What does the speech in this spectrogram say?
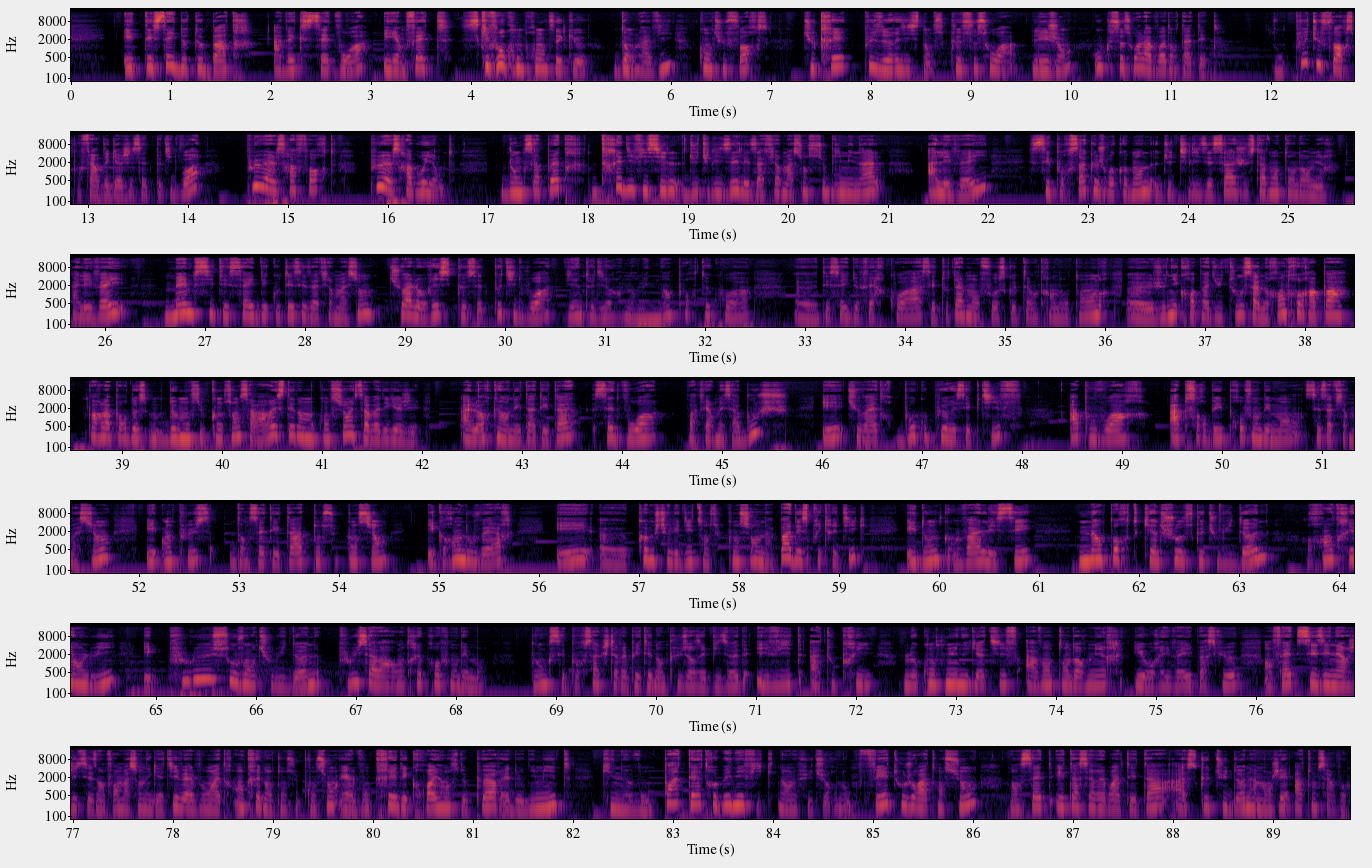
et t'essayes de te battre avec cette voix. Et en fait, ce qu'il faut comprendre, c'est que dans la vie, quand tu forces, tu crées plus de résistance, que ce soit les gens ou que ce soit la voix dans ta tête. Donc plus tu forces pour faire dégager cette petite voix, plus elle sera forte, plus elle sera bruyante. Donc ça peut être très difficile d'utiliser les affirmations subliminales à l'éveil. C'est pour ça que je recommande d'utiliser ça juste avant de t'endormir. À l'éveil, même si tu essayes d'écouter ces affirmations, tu as le risque que cette petite voix vienne te dire non mais n'importe quoi, euh, t'essayes de faire quoi, c'est totalement faux ce que tu es en train d'entendre, euh, je n'y crois pas du tout, ça ne rentrera pas par la porte de, mon subconscient, ça va rester dans mon conscient et ça va dégager. Alors qu'en état d'état, cette voix va fermer sa bouche et tu vas être beaucoup plus réceptif à pouvoir absorber profondément ces affirmations. Et en plus dans cet état ton subconscient est grand ouvert et euh, comme je te l'ai dit ton subconscient n'a pas d'esprit critique et donc va laisser n'importe quelle chose que tu lui donnes rentrer en lui et plus souvent tu lui donnes, plus ça va rentrer profondément. Donc c'est pour ça que je t'ai répété dans plusieurs épisodes, évite à tout prix le contenu négatif avant de t'endormir et au réveil parce que en fait ces énergies, ces informations négatives, elles vont être ancrées dans ton subconscient et elles vont créer des croyances de peur et de limites qui ne vont pas être bénéfiques dans le futur. Donc fais toujours attention dans cet état cérébral θ à ce que tu donnes à manger à ton cerveau.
